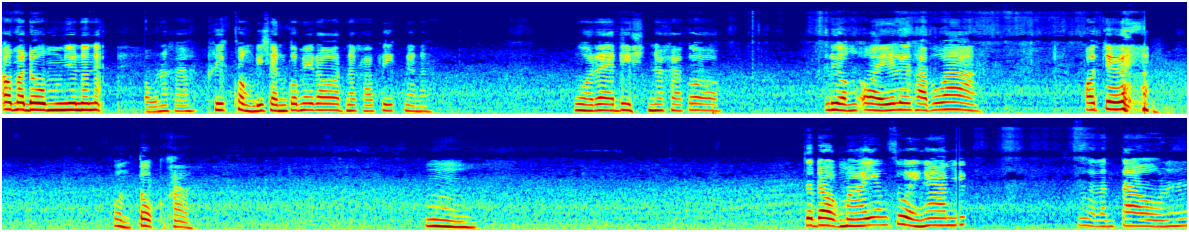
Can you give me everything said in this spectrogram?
เอามาดมอยู่นั่นแหละเอานะคะพริกของดิฉันก็ไม่รอดนะคะพริกนั่นนะหัวแรดิชนะคะ ก็เหลืองอ่อยเลยค่ะ เพราะว่า พอเจอ ฝนตกค่ะ อืม แต่ดอกไม้ยังสวยงามอยู่เสือลันเตานะฮะ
